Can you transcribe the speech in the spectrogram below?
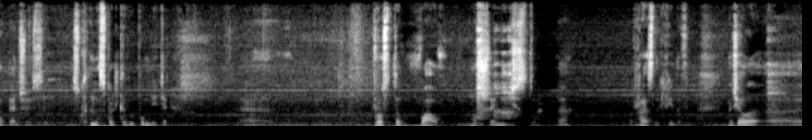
опять же, если, насколько вы помните, просто вал мошенничества да? разных видов. Сначала э,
